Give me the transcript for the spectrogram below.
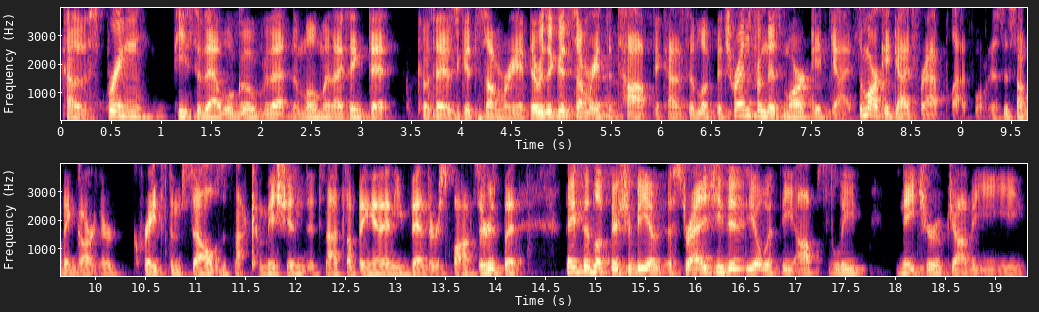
kind of the spring piece of that. We'll go over that in a moment. I think that Cote was a good summary. There was a good summary at the top that kind of said, look, the trends from this market guide, it's a market guide for app platform. This is something Gartner creates themselves. It's not commissioned. It's not something that any vendor sponsors, but they said, look, there should be a, a strategy to deal with the obsolete nature of Java EE,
